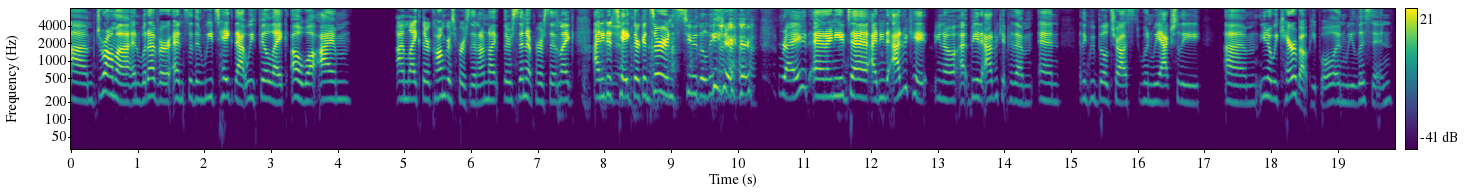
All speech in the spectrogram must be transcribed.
um, drama and whatever. And so then we take that, we feel like, oh, well, I'm I'm like their congressperson. I'm like their senate person. Like I need to take their concerns to the leader, right? And I need to I need to advocate, you know, be an advocate for them. And I think we build trust when we actually, um, you know, we care about people and we listen.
